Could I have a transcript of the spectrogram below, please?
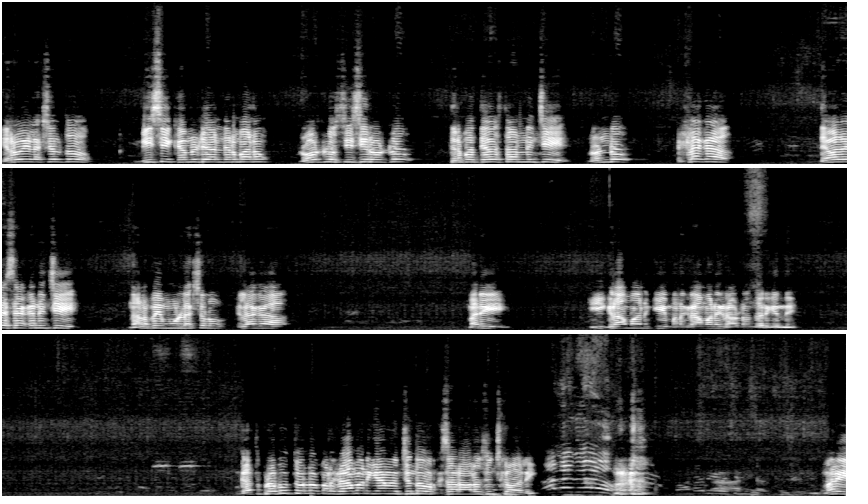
ఇరవై లక్షలతో బీసీ కమ్యూనిటీ హాల్ నిర్మాణం రోడ్లు సీసీ రోడ్లు తిరుపతి దేవస్థానం నుంచి రెండు ఇట్లాగా దేవాదాయ శాఖ నుంచి నలభై మూడు లక్షలు ఇలాగా మరి ఈ గ్రామానికి మన గ్రామానికి రావడం జరిగింది. గత ప్రభుత్వంలో మన గ్రామానికి ఏమి వచ్చిందో ఒకసారి ఆలోచించుకోవాలి. మరి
